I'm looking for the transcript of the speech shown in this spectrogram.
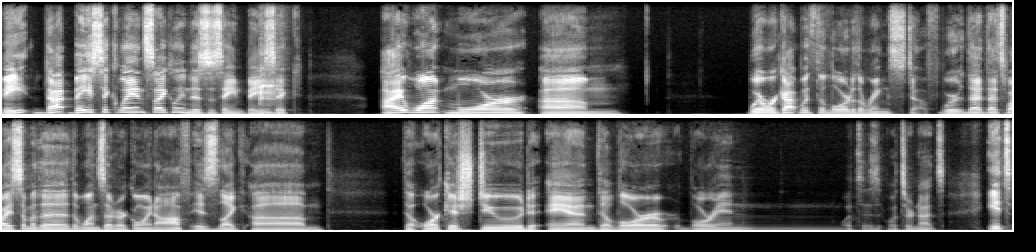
ba- not basic land cycling this is saying basic i want more um where we're got with the lord of the rings stuff where that that's why some of the the ones that are going off is like um the orcish dude and the lore lauren what's his what's her nuts it's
